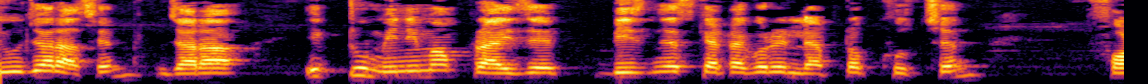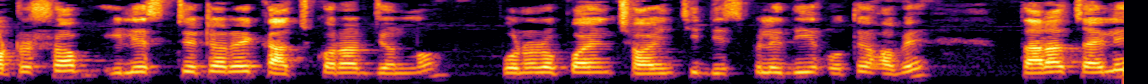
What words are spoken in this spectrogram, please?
ইউজার আছেন যারা একটু মিনিমাম প্রাইজে বিজনেস ক্যাটাগরির ল্যাপটপ খুঁজছেন ফটোশপ ইলাস্ট্রেটরে কাজ করার জন্য পনেরো পয়েন্ট ছয় ইঞ্চি ডিসপ্লে দিয়ে হতে হবে। তারা চাইলে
